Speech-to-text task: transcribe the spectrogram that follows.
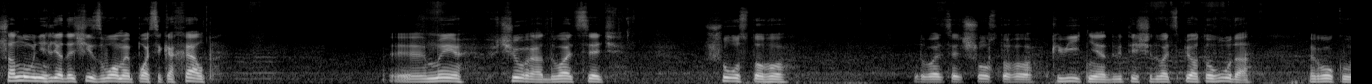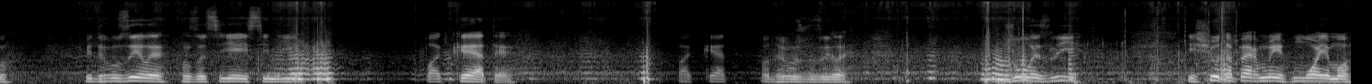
Шановні глядачі, з вами Посіка Хелп. Е, Ми вчора 26, 26 квітня 2025 года року відгрузили з цієї сім'ї пакети. Пакет відгрузили. Бджоли злі. І що тепер ми маємо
